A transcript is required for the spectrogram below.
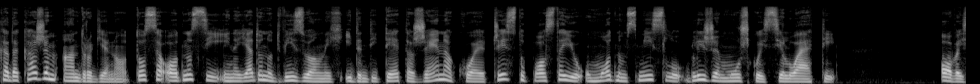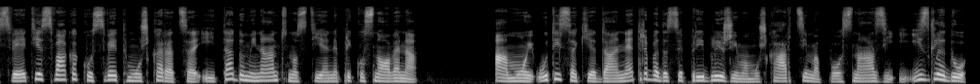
Kada kažem androgeno, to se odnosi i na jedan od vizualnih identiteta žena koje često postaju u modnom smislu bliže muškoj silueti. Ovaj svet je svakako svet muškaraca i ta dominantnost je neprikosnovena, a moj utisak je da ne treba da se približimo muškarcima po snazi i izgledu,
